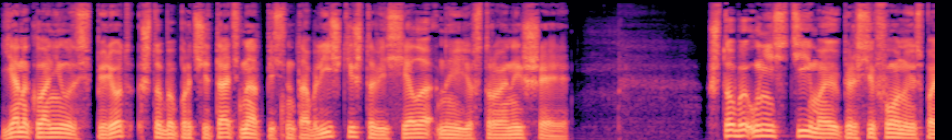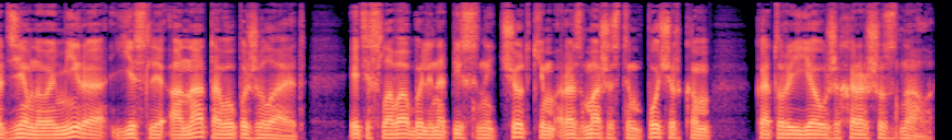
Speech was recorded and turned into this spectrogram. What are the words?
Я наклонилась вперед, чтобы прочитать надпись на табличке, что висела на ее стройной шее. «Чтобы унести мою Персифону из подземного мира, если она того пожелает». Эти слова были написаны четким, размашистым почерком, который я уже хорошо знала.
